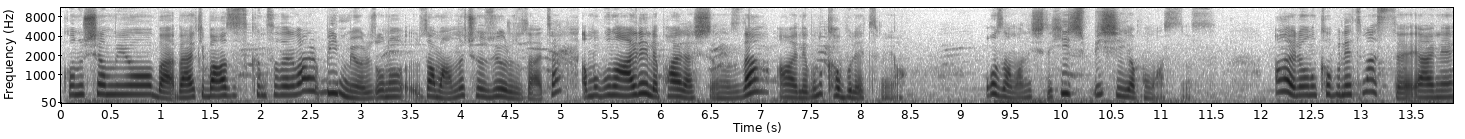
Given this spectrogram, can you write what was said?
Konuşamıyor. Be- Belki bazı sıkıntıları var. Bilmiyoruz. Onu zamanla çözüyoruz zaten. Ama bunu aileyle paylaştığınızda aile bunu kabul etmiyor. O zaman işte hiçbir şey yapamazsınız. Aile onu kabul etmezse yani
